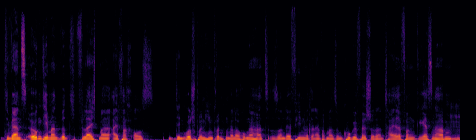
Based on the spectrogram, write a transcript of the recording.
Die werden es, irgendjemand wird vielleicht mal einfach aus den ursprünglichen Gründen, weil er Hunger hat, so ein Delfin wird dann einfach mal so ein Kugelfisch oder einen Teil davon gegessen haben Mhm.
